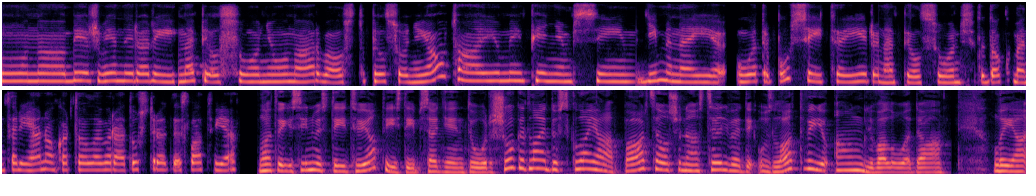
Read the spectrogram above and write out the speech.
Un uh, bieži vien ir arī nepilsoņu un ārvalstu pilsoņu jautājumi. Pieņemsim, ģimenei otra pusīte ir nepilsonis. Tad dokumenti arī jānokārto, lai varētu uzturēties Latvijā. Latvijas Investīciju attīstības aģentūra šogad laidus klajā pārcelšanās ceļvedi uz Latviju angļu valodā. Lijā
